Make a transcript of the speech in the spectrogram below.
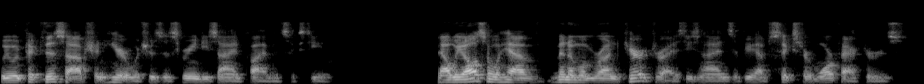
We would pick this option here, which is a screen design five and 16. Now we also have minimum run characterized designs if you have six or more factors.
